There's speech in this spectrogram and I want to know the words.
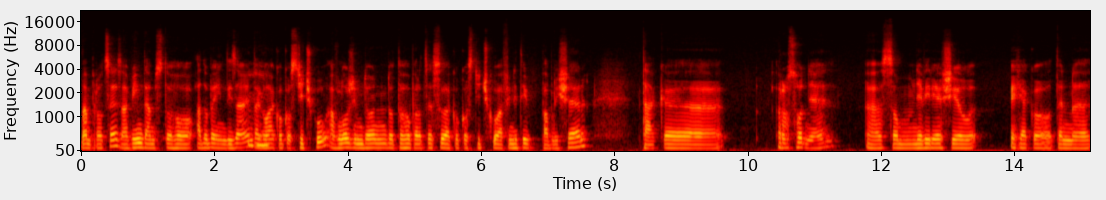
mám proces a vyndám z toho Adobe InDesign mm-hmm. takhle jako kostičku a vložím do, do toho procesu jako kostičku Affinity Publisher, tak e, rozhodně e, som nevyriešil jako ten e,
